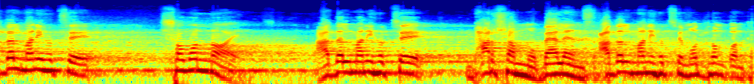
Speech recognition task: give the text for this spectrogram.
আদাল মানি হচ্ছে সমন্বয়। আদাল মানি হচ্ছে ভারসাম্য ব্যালেন্স। আদাল মানি হচ্ছে মধ্যম পন্থা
